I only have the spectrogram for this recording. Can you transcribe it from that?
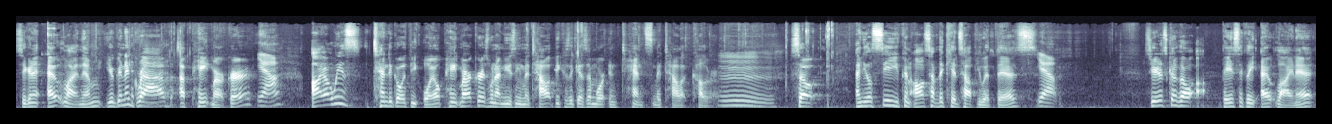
So you're going to outline them. You're going to grab that. a paint marker. Yeah. I always tend to go with the oil paint markers when I'm using metallic because it gives a more intense metallic color. Mm. So, and you'll see you can also have the kids help you with this. Yeah. So you're just gonna go uh, basically outline it.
